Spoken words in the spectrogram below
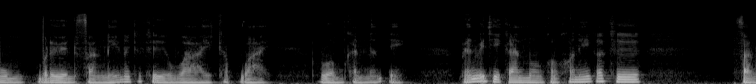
มุมบริเวณฝั่งนี้นั่นก็คือ y กับ y รวมกันนั่นเองเพราะฉะนั้นวิธีการมองของข้อนี้ก็คือ ฝั่ง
